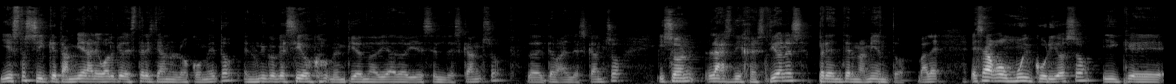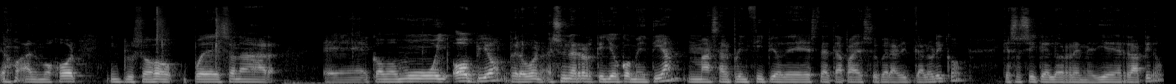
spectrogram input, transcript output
y esto sí que también, al igual que el estrés, ya no lo cometo. El único que sigo cometiendo a día de hoy es el descanso, lo del tema del descanso. Y son las digestiones preentrenamiento, ¿vale? Es algo muy curioso y que a lo mejor incluso puede sonar eh, como muy obvio, pero bueno, es un error que yo cometía más al principio de esta etapa de superávit calórico, que eso sí que lo remedié rápido.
